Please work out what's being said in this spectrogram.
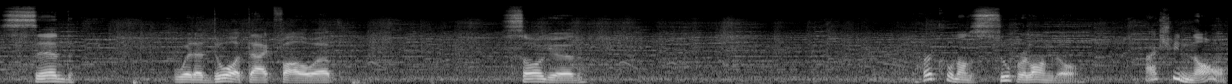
Cidd with a dual attack follow-up. So good. Her cooldown's super long though. Actually, no.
